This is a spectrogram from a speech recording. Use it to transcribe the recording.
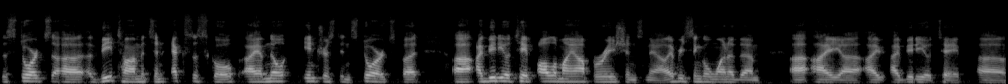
the Storz uh, VITOM. It's an exoscope. I have no interest in Storz, but uh, I videotape all of my operations now. Every single one of them, uh, I, uh, I I videotape uh,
